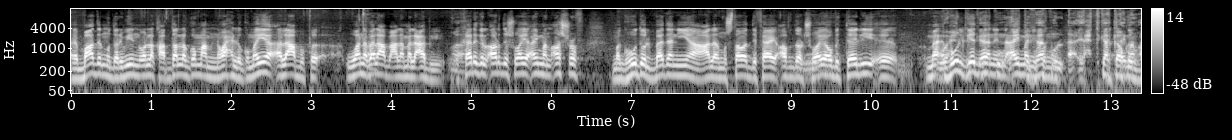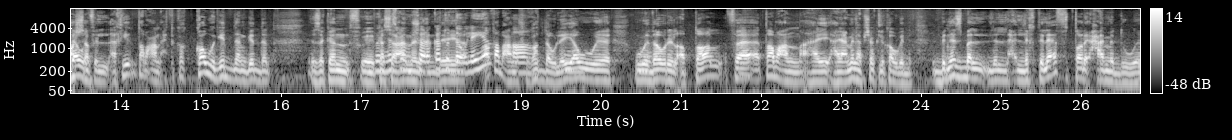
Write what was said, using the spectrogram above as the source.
بعض المدربين يقول لك عبد الله جمعة من النواحي الهجومية ألعبه في وأنا بلعب على ملعبي آه. خارج الأرض شوية أيمن أشرف مجهوده البدني على المستوى الدفاعي أفضل شوية وبالتالي آه، مقبول جدا إن أيمن يكون احتكاك أيمن. أشرف الأخير طبعا احتكاك قوي جدا جدا إذا كان في كأس العالم للمشاركات. الدولية؟ آه طبعا آه. مشاركات دولية و... ودوري الأبطال فطبعا هي... هيعملها بشكل قوي جدا بالنسبة لل... للاختلاف طارق حامد و...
